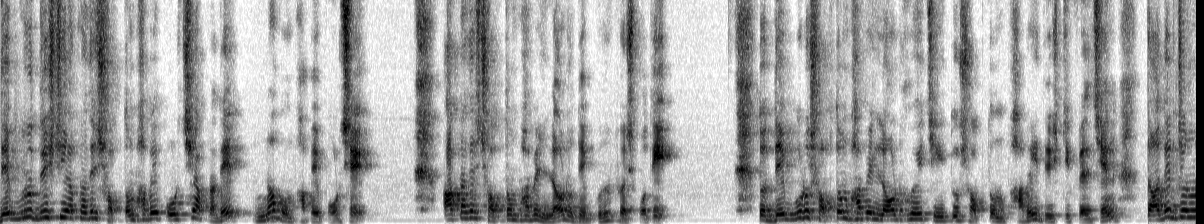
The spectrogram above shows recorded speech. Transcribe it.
দেবগুরু দৃষ্টি আপনাদের সপ্তম ভাবে পড়ছে, আপনাদের নবম ভাবে পড়ছে। আপনাদের সপ্তম ভাবের লর্ড ও দেবগুরু বৃহস্পতি। তো দেবগুরু সপ্তম ভাবের লর্ড হয়ে যেহেতু সপ্তম ভাবেই দৃষ্টি ফেলছেন। তাদের জন্য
